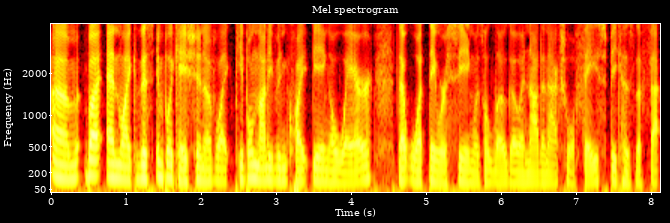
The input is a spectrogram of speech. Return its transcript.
Um, but and like this implication of like people not even quite being aware that what they were seeing was a logo and not an actual face because the fa-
